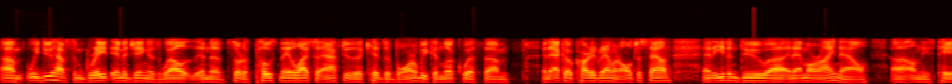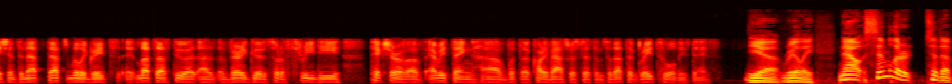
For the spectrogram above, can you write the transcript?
Um, we do have some great imaging as well in the sort of postnatal life. So after the kids are born, we can look with um, an echocardiogram an ultrasound, and even do uh, an MRI now uh, on these patients, and that that's really great. It lets us do a, a very good sort of 3D picture of, of everything uh, with the cardiovascular system. So that's a great tool these days. Yeah, really. Now, similar to the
